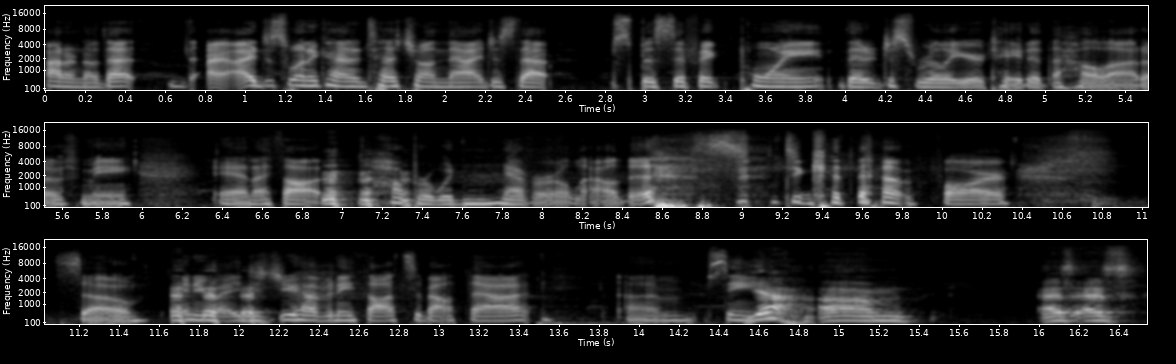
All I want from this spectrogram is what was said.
I don't know that. I just want to kind of touch on that, just that specific point that it just really irritated the hell out of me, and I thought Hopper would never allow this to get that far. So anyway, did you have any thoughts about that? Um, scene. Yeah, um, as as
